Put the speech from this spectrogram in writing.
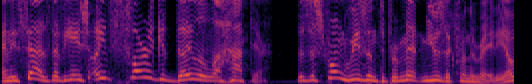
And he says that there's a strong reason to permit music from the radio.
